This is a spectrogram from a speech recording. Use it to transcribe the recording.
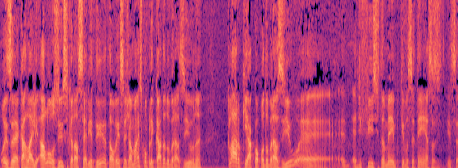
Pois é, Carlyle, a logística da Série D talvez seja a mais complicada do Brasil, né? Claro que a Copa do Brasil é, é, é difícil também, porque você tem essas, essa,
